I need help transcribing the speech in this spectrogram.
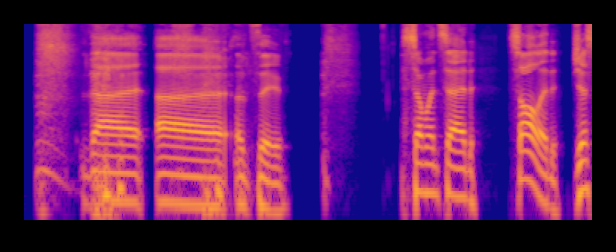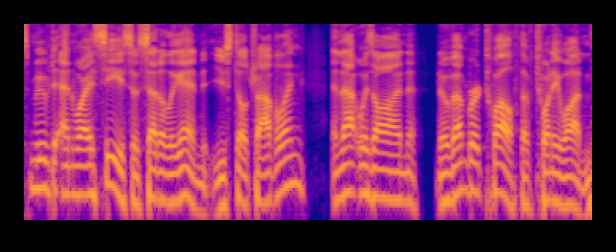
that uh let's see. Someone said, "Solid, just moved to NYC, so settling in. You still traveling?" And that was on November 12th of 21.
